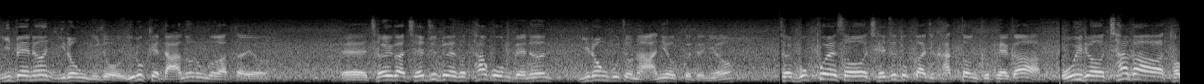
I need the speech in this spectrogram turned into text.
이, 이 배는 이런 구조 이렇게 나누는 것 같아요. 예, 저희가 제주도에서 타고 온 배는 이런 구조는 아니었거든요. 저희 목포에서 제주도까지 갔던 그 배가 오히려 차가 더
